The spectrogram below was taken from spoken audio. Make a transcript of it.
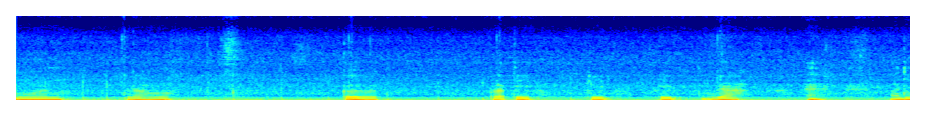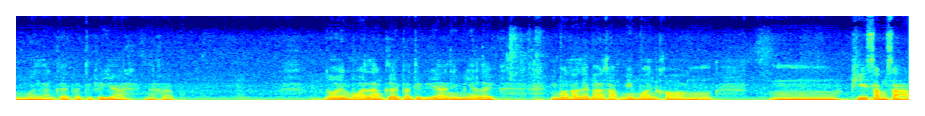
มวลหลัง เกิดปฏิกิริยามาดูมวลหลังเกิดปฏิกิริยานะครับ โดยมวลหลังเกิดปฏิกิริยานี่มีอะไร มีมวลของอะไรบ้างครับ มีมวลของอ P สามสาม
